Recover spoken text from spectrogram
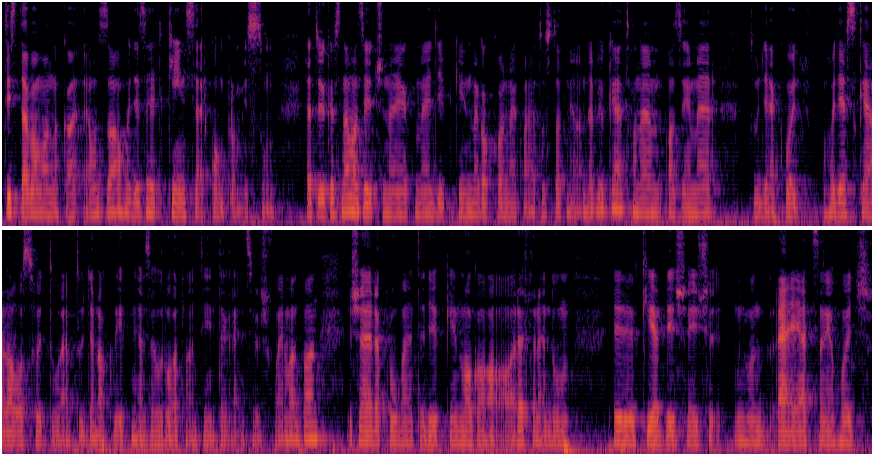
tisztában vannak azzal, hogy ez egy kényszer kompromisszum. Tehát ők ezt nem azért csinálják, mert egyébként meg akarnák változtatni a nevüket, hanem azért, mert tudják, hogy, hogy ez kell ahhoz, hogy tovább tudjanak lépni az euróatlanti integrációs folyamatban, és erre próbált egyébként maga a referendum kérdése is úgymond rájátszani, hogy,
